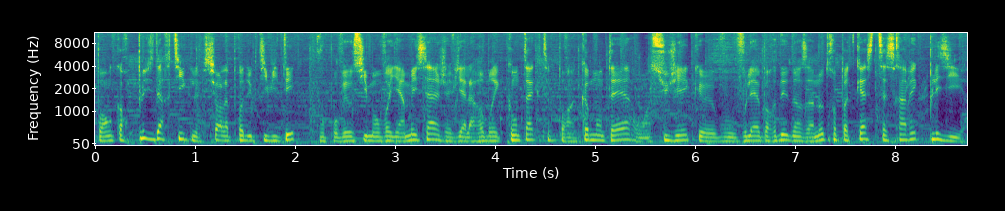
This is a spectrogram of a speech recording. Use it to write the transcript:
pour encore plus d'articles sur la productivité. Vous pouvez aussi m'envoyer un message via la rubrique contact pour un commentaire ou un sujet que vous voulez aborder dans un autre podcast, ça sera avec plaisir.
